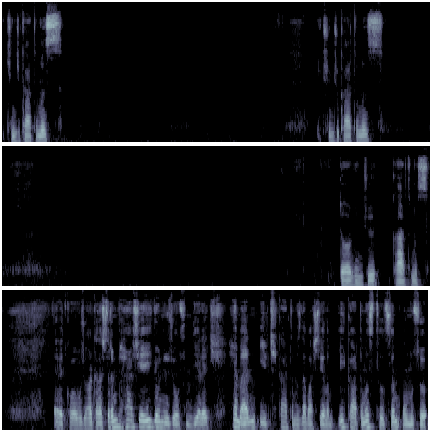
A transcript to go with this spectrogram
ikinci kartımız üçüncü kartımız dördüncü kartımız. Evet Kova burcu arkadaşlarım her şey gönlünüzce olsun diyerek hemen ilk kartımızla başlayalım. İlk kartımız tılsım onlusu.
